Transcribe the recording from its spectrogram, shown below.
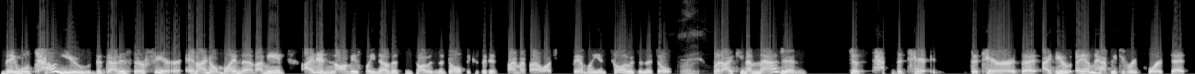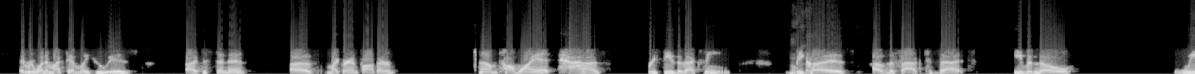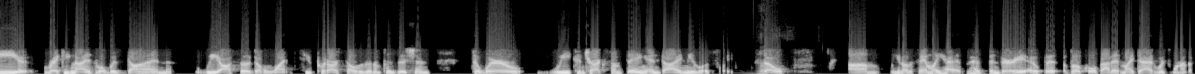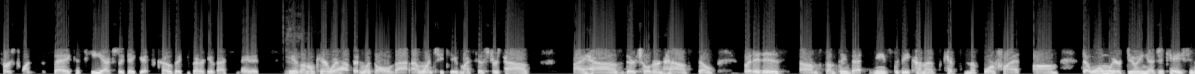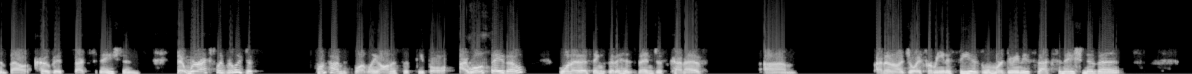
they will tell you that that is their fear. And I don't blame them. I mean, I didn't obviously know this until I was an adult because I didn't find my biological family until I was an adult. Right. But I can imagine just the ter- the terror that I do. I am happy to report that everyone in my family who is a descendant of my grandfather, um, Tom Wyatt, has received the vaccine okay. because of the fact that even though we recognize what was done, we also don't want to put ourselves in a position to where we contract something and die needlessly. Right. So, um, you know, the family has, has been very open, vocal about it. My dad was one of the first ones to say, because he actually did get COVID, you better get vaccinated. Yeah. Because I don't care what happened with all of that. I want you to. My sisters have. I have, their children have. So, but it is um, something that needs to be kind of kept in the forefront. Um, that when we're doing education about COVID vaccinations, that we're actually really just sometimes bluntly honest with people. I will say though, one of the things that has been just kind of, um, I don't know, a joy for me to see is when we're doing these vaccination events.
